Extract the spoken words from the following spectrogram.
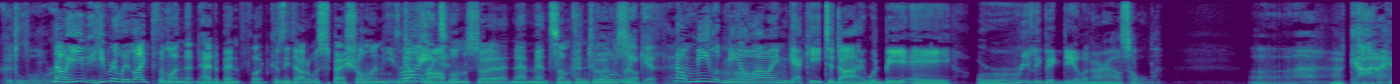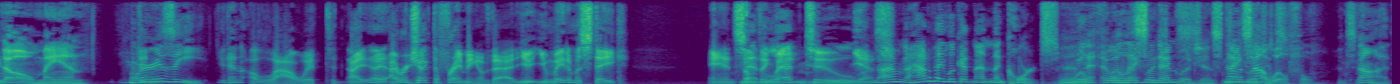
Good Lord. no, he he really liked the one that had a bent foot because he thought it was special, and he's got problems, so that, that meant something I to him. totally So get that. no, me me allowing Gecky to die would be a really big deal in our household. Uh, God, I, No, man. where is he? You didn't allow it to. I, I, I reject the framing of that. You you made a mistake, and something that led bad- to Yes. How do they look at that in the courts? Willful Ne- well, it's negligence. negligence. No, it's not willful. It's not.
